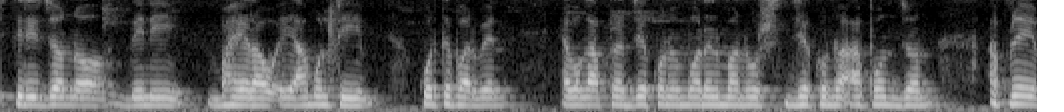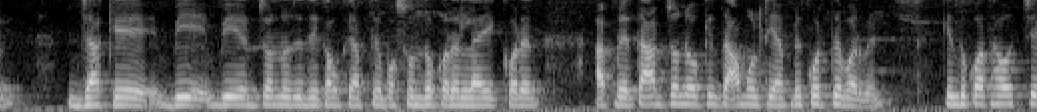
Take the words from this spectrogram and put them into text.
স্ত্রীর জন্য দিনই ভাইয়েরাও এই আমলটি করতে পারবেন এবং আপনার যে কোনো মনের মানুষ, যে কোনো আপনজন, আপনি যাকে বিয়ে বিয়ের জন্য যদি কাউকে আপনি পছন্দ করেন লাইক করেন, আপনি তার জন্যও কিন্তু আমলটি আপনি করতে পারবেন। কিন্তু কথা হচ্ছে,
